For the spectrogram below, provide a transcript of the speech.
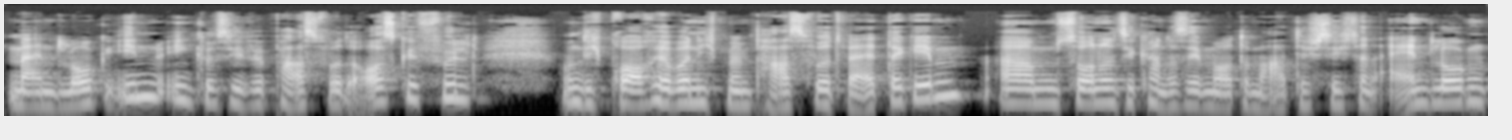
mein Login inklusive Passwort ausgefüllt. Und ich brauche aber nicht mein Passwort weitergeben, ähm, sondern sie kann das eben automatisch sich dann einloggen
